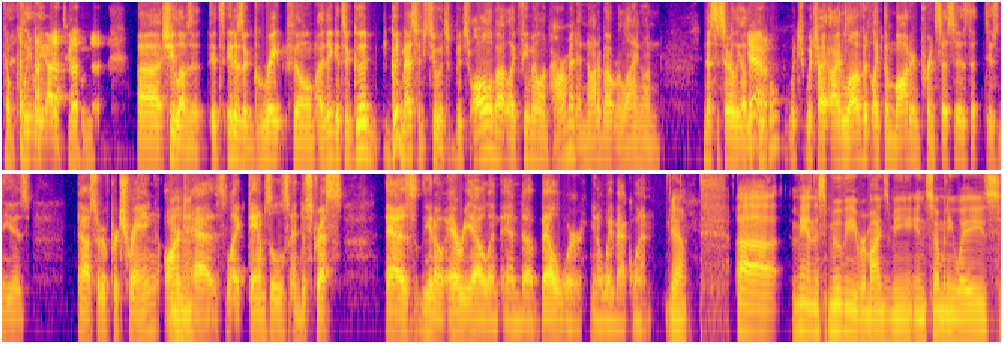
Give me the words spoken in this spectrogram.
completely out of tune. Uh, she loves it. It's it is a great film. I think it's a good good message too. It's it's all about like female empowerment and not about relying on necessarily other Yeah. people, which which I, I love it. Like the modern princesses that Disney is uh, sort of portraying aren't Mhm. as like damsels in distress as you know Ariel and and uh, Belle were you know way back when. Yeah. Uh, man, this movie reminds me in so many ways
